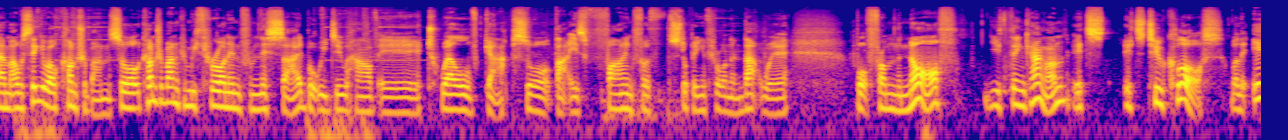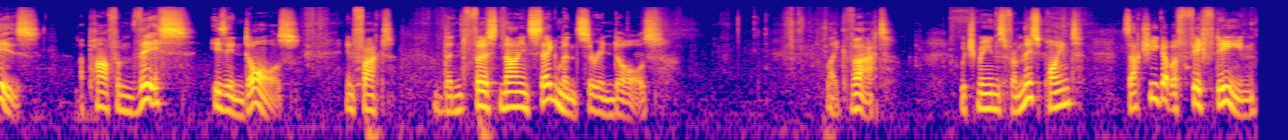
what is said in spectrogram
Um, I was thinking about contraband. So contraband can be thrown in from this side, but we do have a 12 gap, so that is fine for stuff being thrown in that way. But from the north, you think, hang on, it's it's too close. Well, it is. Apart from this is indoors. In fact, the first nine segments are indoors. Like that. Which means from this point, it's actually got a gap of 15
